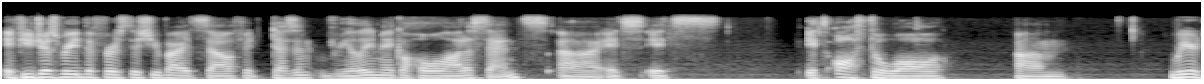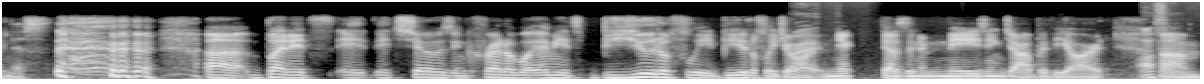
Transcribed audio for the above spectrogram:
if you just read the first issue by itself, it doesn't really make a whole lot of sense. Uh, it's it's it's off the wall um, weirdness, uh, but it's it, it shows incredible. I mean, it's beautifully beautifully drawn. Right. Nick does an amazing job with the art, awesome. um,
